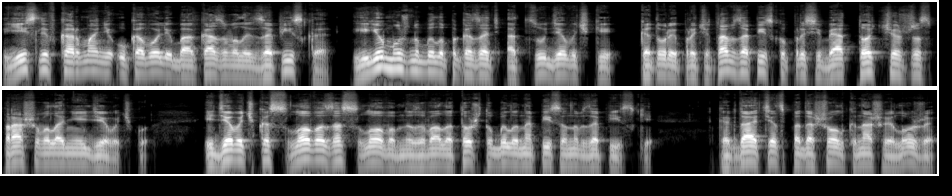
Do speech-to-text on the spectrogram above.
Если в кармане у кого-либо оказывалась записка, ее можно было показать отцу девочки, который, прочитав записку про себя, тотчас же спрашивал о ней девочку, и девочка слово за словом называла то, что было написано в записке. Когда отец подошел к нашей ложе,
